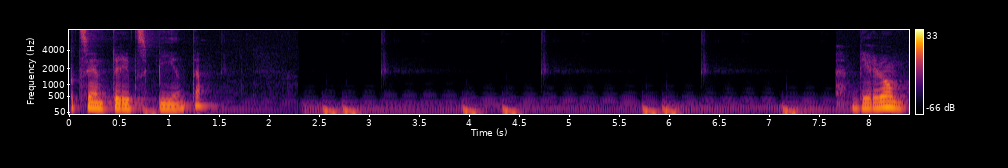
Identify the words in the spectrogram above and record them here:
пациента-реципиента. Берем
